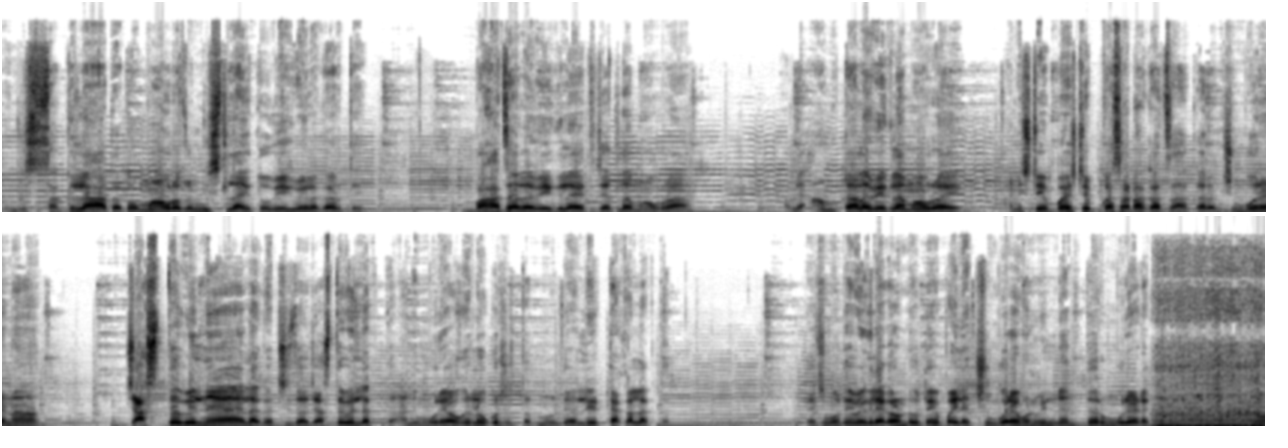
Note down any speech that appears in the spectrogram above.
म्हणजे सगळा आता तो मावरा जो निसलाय तो वेगवेगळा करते भाजाला वेगळा आहे त्याच्यातला मावरा. आपल्या आमटाला वेगळा मावरा आहे. आणि स्टेप बाय स्टेप कसा टाकायचा? कारण चिंबोऱ्यांना जास्त वेळ नाही लागत शिजा जास्त वेळ लागतं आणि मुऱ्या वगैरे लवकर शिजतात म्हणून त्या लेट टाकायला लागतात. त्याच्यामुळे ते वेगळ्या काढून ठेवते पहिल्या चिंबोऱ्या बनवीन नंतर मुऱ्या टाकते तो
